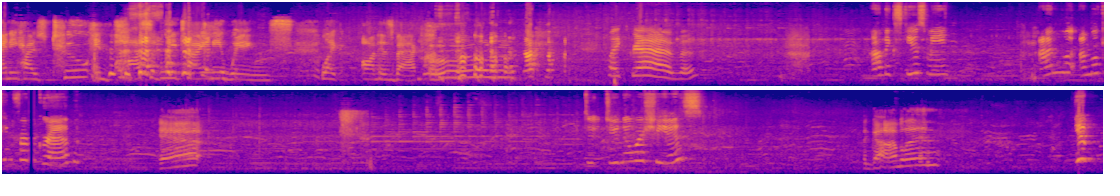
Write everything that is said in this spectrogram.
and he has two impossibly tiny wings like on his back Like grab. Um, excuse me. I'm lo- I'm looking for Greb. yeah Do, do you know where she is? the goblin Yep.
